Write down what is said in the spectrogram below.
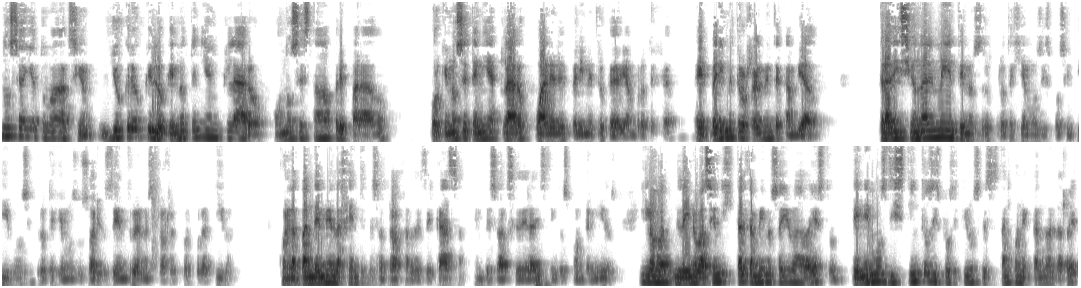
no se haya tomado acción. Yo creo que lo que no tenían claro o no se estaba preparado porque no se tenía claro cuál era el perímetro que debían proteger. El perímetro realmente ha cambiado. Tradicionalmente nosotros protegíamos dispositivos y protegíamos usuarios dentro de nuestra red corporativa. Con la pandemia la gente empezó a trabajar desde casa, empezó a acceder a distintos contenidos. Y la innovación digital también nos ha llevado a esto. Tenemos distintos dispositivos que se están conectando a la red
